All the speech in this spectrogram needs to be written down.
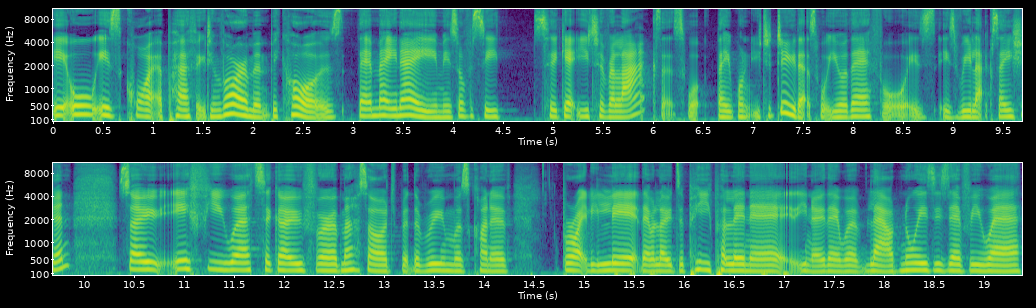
It all is quite a perfect environment because their main aim is obviously to get you to relax that's what they want you to do that's what you're there for is is relaxation so if you were to go for a massage but the room was kind of brightly lit, there were loads of people in it, you know, there were loud noises everywhere.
